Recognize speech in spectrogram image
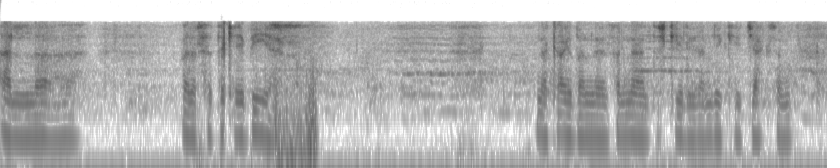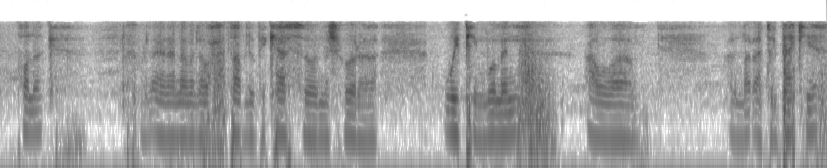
المدرسة التكعيبية. هناك أيضا الفنان التشكيلي الأمريكي جاكسون بولوك. والآن أمام لوحة بابلو بيكاسو المشهورة Weeping Woman أو المرأة الباكية.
